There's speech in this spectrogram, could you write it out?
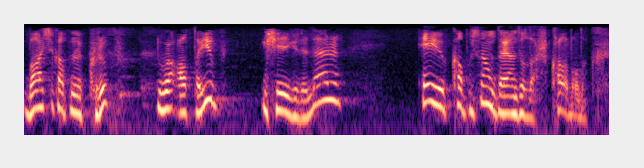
Bahçe kapını kırıp duvar atlayıp içeri girdiler. Ev kapısından dayandılar. Kalabalık.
